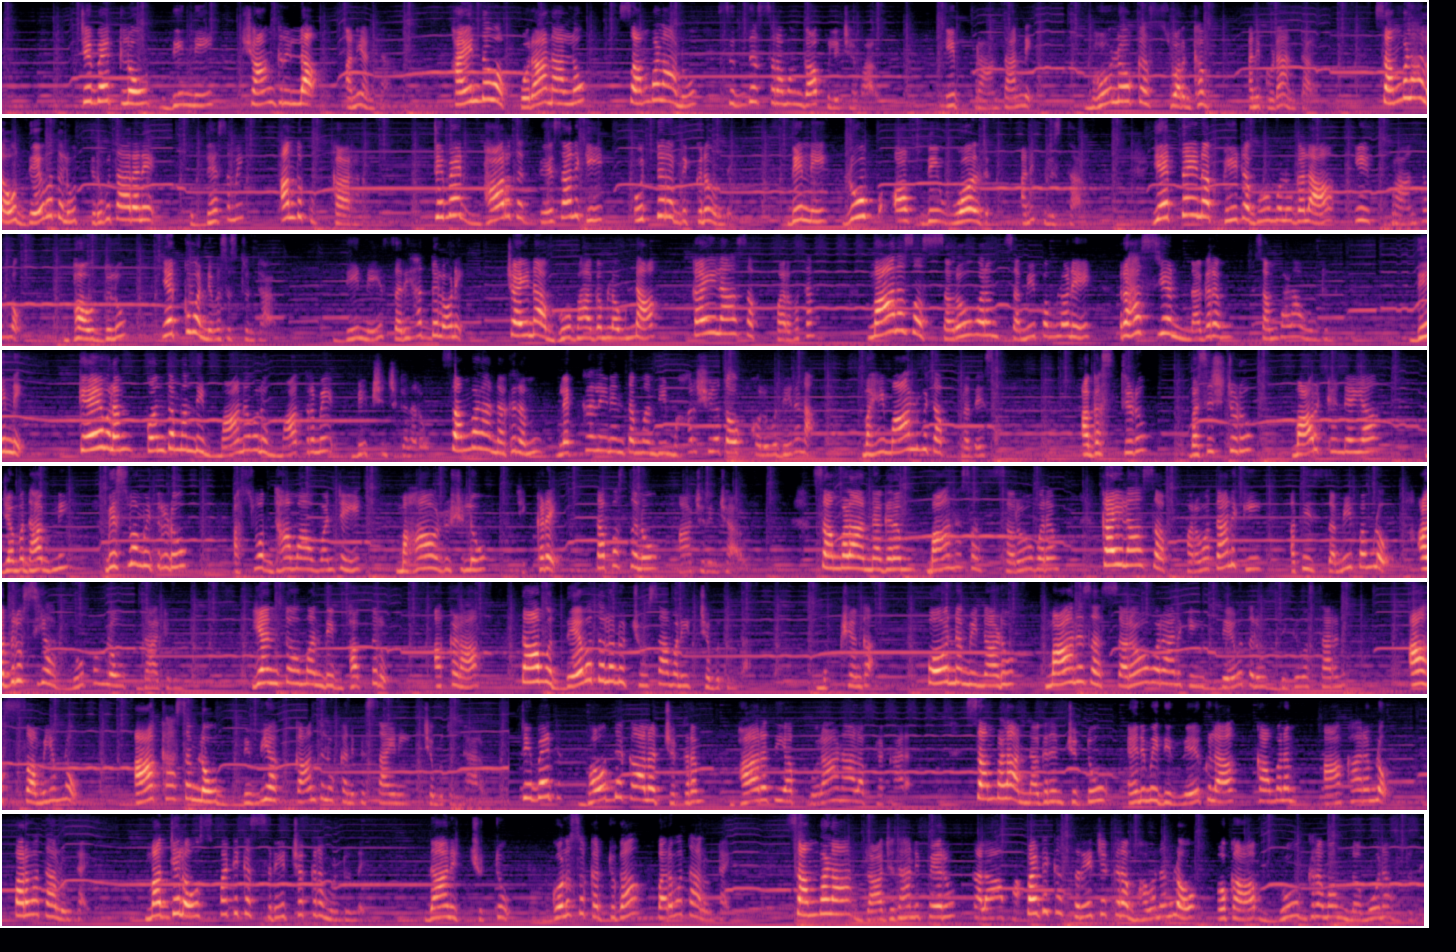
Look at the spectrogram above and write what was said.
టిబెట్లో దీన్ని షాంగ్రిల్లా అని అంటారు. హైందవ పురాణాల్లో సంబళాను సిద్ధశ్రమంగా పిలిచేవారు. ఈ ప్రాంతాన్ని భూలోక స్వర్గం అని కూడా అంటారు. సంబళాలో దేవతలు తిరుగుతారనే ఉద్దేశమే అందుకు కారణం. టిబెట్ భారతదేశానికి ఉత్తర దిక్కున ఉంది. దీన్ని రూప్ ఆఫ్ ది వరల్డ్ అని పిలుస్తారు. ఎత్తైన పీఠభూములు గల ఈ ప్రాంతంలో బౌద్ధులు ఎక్కువ నివసిస్తుంటారు. దీన్ని సరిహద్దులోని చైనా భూభాగంలో ఉన్న కైలాస పర్వతం మానస సరోవరం సమీపంలోనే రహస్య నగరం సంబళ ఉంటుంది. దీన్ని కేవలం కొంతమంది మానవులు మాత్రమే వీక్షించగలరు. సంబళ నగరం లెక్కలేనంత మంది మహర్షులతో కొలువుదీరిన మహిమాన్విత ప్రదేశం. అగస్త్యుడు వశిష్ఠుడు మార్కండేయ యమధాగ్ని విశ్వమిత్రుడు అశ్వత్థామ వంటి మహా ఋషులు ఇక్కడే తపస్సును ఆచరించారు. సంబళ నగరం మానస సరోవరం కైలాస పర్వతానికి అతి సమీపంలో అదృశ్య రూపంలో దాగి ఉంది. ఎంతో మంది భక్తులు అక్కడ తాము దేవతలను చూశామని చెబుతుంటారు. ముఖ్యంగా పౌర్ణమి నాడు మానస సరోవరానికి దేవతలు దిగి వస్తారని ఆ సమయంలో ఆకాశంలో దివ్య కాంతులు కనిపిస్తాయని చెబుతుంటారు. టిబెట్ బౌద్ధ కాల చక్రం భారతీయ పురాణాల ప్రకారం సంబళ నగరం చుట్టూ ఎనిమిది రేకుల కమలం ఆకారంలో పర్వతాలుంటాయి. మధ్యలో స్ఫటిక శ్రీచక్రం ఉంటుంది. దాని చుట్టూ గొలుసు కట్టుగా పర్వతాలుంటాయి. సంబళ రాజధాని పేరు కలాప. పటిక శ్రీచక్ర భవనంలో ఒక భూగ్రమం నమూనా ఉంటుంది.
